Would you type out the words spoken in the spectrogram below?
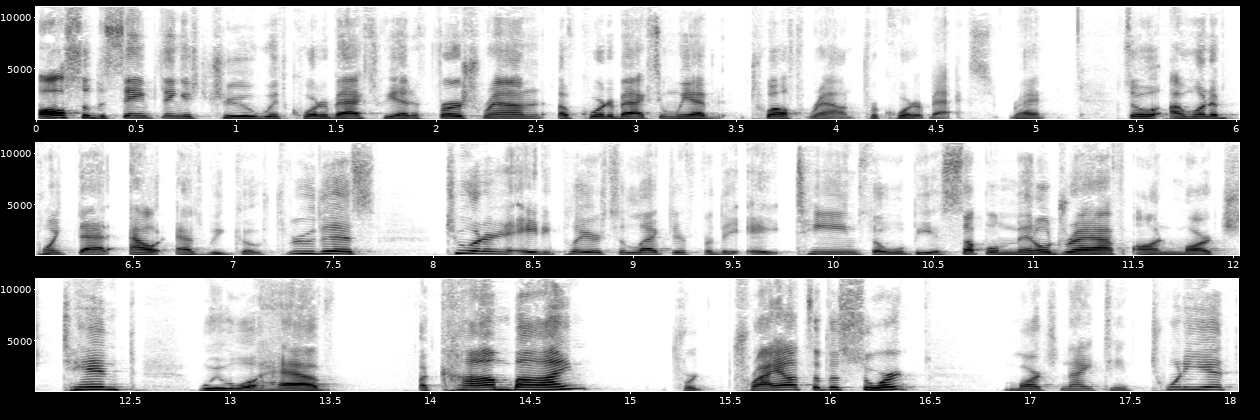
Also, the same thing is true with quarterbacks. We had a first round of quarterbacks and we have 12th round for quarterbacks, right? So I want to point that out as we go through this. 280 players selected for the eight teams. There will be a supplemental draft on March 10th. We will have a combine for tryouts of a sort March 19th, 20th.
